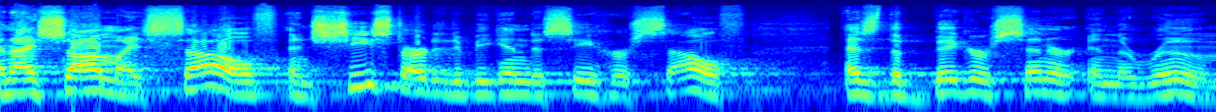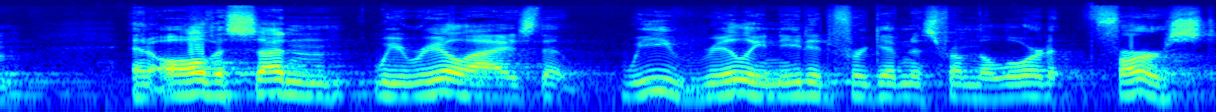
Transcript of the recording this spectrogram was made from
And I saw myself, and she started to begin to see herself as the bigger sinner in the room. And all of a sudden, we realized that we really needed forgiveness from the Lord first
